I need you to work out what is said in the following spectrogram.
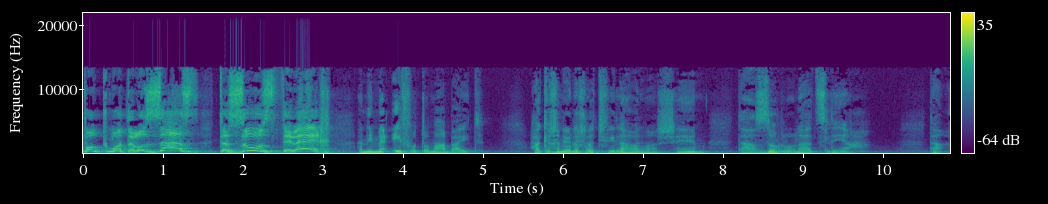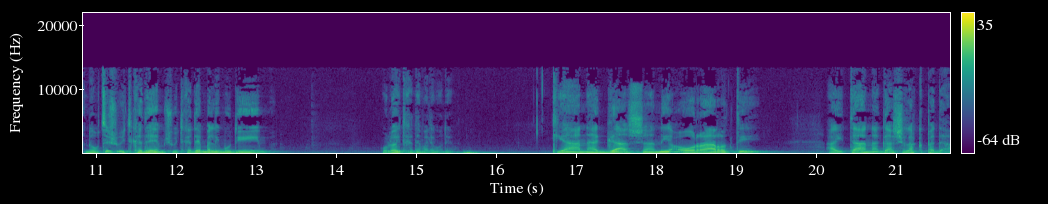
פה כמו אתה לא זז, תזוז, תלך. אני מעיף אותו מהבית, אחר כך אני הולך לתפילה ואני אומר, השם, תעזור לו להצליח. ת... אני רוצה שהוא יתקדם, שהוא יתקדם בלימודים. הוא לא יתקדם בלימודים. כי ההנהגה שאני עוררתי הייתה הנהגה של הקפדה.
